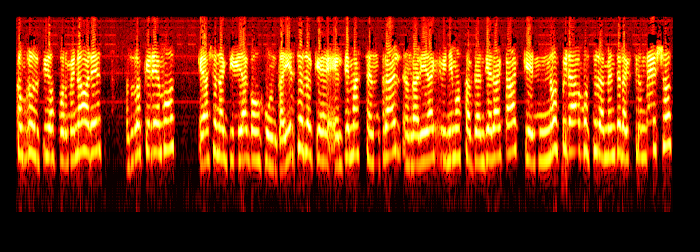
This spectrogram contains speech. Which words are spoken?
son producidos por menores, nosotros queremos que haya una actividad conjunta. Y eso es lo que el tema central, en realidad, que vinimos a plantear acá, que no esperábamos solamente la acción de ellos,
